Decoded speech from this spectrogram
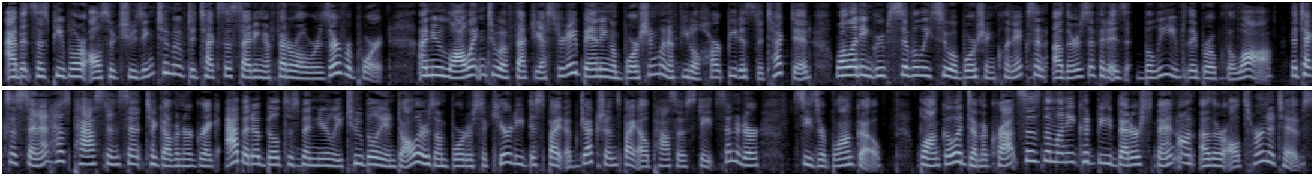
Abbott says people are also choosing to move to Texas, citing a Federal Reserve report. A new law went into effect yesterday banning abortion when a fetal heartbeat is detected, while letting groups civilly sue abortion clinics and others if it is believed they broke the law. The Texas Senate has passed and sent to Governor Greg Abbott a bill to spend nearly $2 billion on border security despite objections by El Paso State Senator Cesar Blanco. Blanco, a Democrat, says the money could be better spent on other alternatives.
